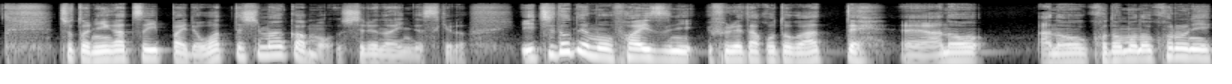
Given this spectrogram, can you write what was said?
ちょっと2月いっぱいで終わってしまうかもしれないんですけど、一度でもファイズに触れたことがあって、えー、あの、あの子供の頃に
